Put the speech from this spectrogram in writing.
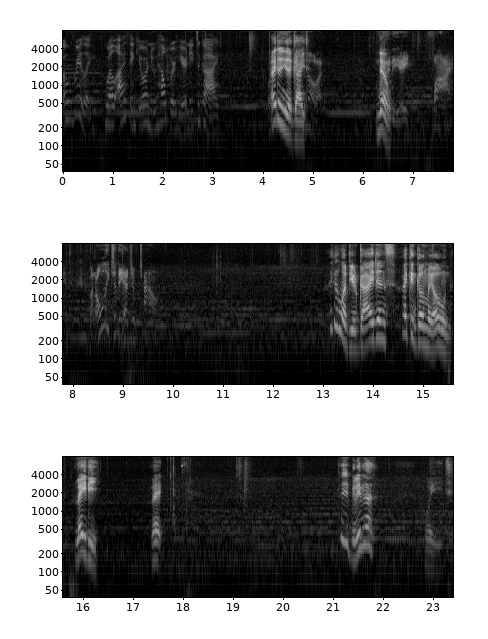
Oh, really? Well, I think your new helper here needs a guide. I don't need a guide. No, I, No. eight, fine, but only to the edge of town. I don't want your guidance. I can go on my own. Lady. Wait. Do you believe that? Wait.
